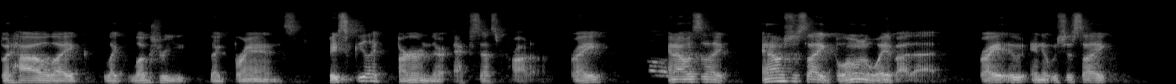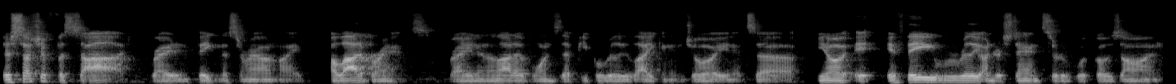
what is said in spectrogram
but how like like luxury like brands basically like burn their excess product, right? And I was like, and I was just like blown away by that, right? It, and it was just like there's such a facade right? And fakeness around like a lot of brands, right? And a lot of ones that people really like and enjoy. And it's, uh, you know, it, if they really understand sort of what goes on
